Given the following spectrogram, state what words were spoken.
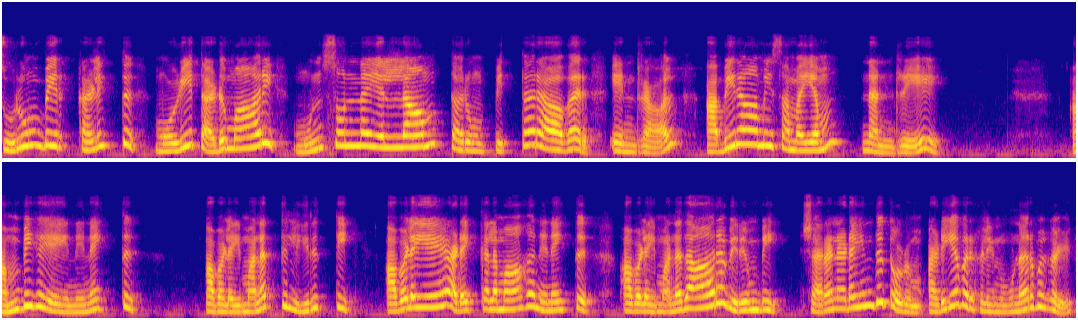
சுரும்பிற் கழித்து மொழி தடுமாறி முன் சொன்ன எல்லாம் தரும் பித்தராவர் என்றால் அபிராமி சமயம் நன்றே. அம்பிகையை நினைத்து அவளை மனத்தில் இருத்தி அவளையே அடைக்கலமாக நினைத்து அவளை மனதார விரும்பி சரணடைந்து தொழும் அடியவர்களின் உணர்வுகள்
